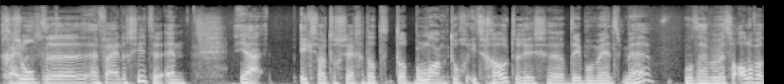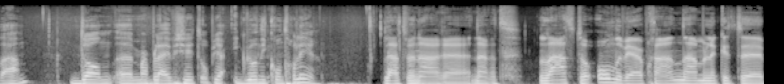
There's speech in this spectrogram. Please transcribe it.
gezond uh, en veilig zitten. En ja, ik zou toch zeggen dat dat belang toch iets groter is uh, op dit moment. Hè? Want we hebben met z'n allen wat aan. Dan uh, maar blijven zitten op ja, ik wil niet controleren. Laten we naar, uh, naar het laatste onderwerp gaan, namelijk het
